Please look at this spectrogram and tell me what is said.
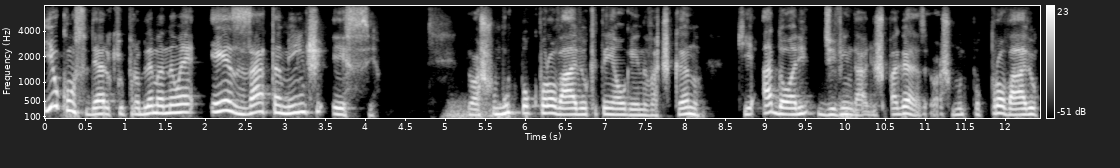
E eu considero que o problema não é exatamente esse. Eu acho muito pouco provável que tenha alguém no Vaticano que adore divindades pagãs. Eu acho muito pouco provável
